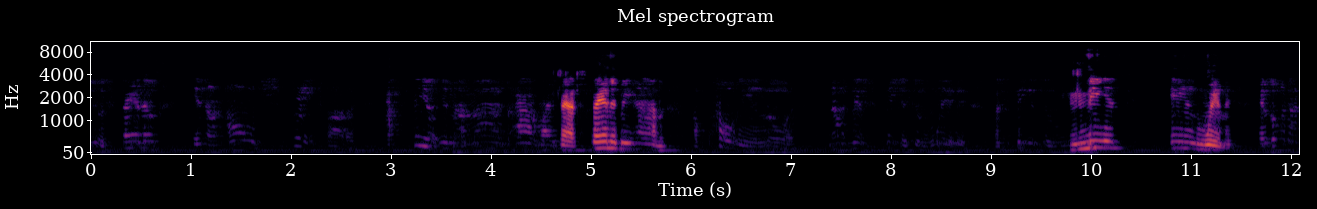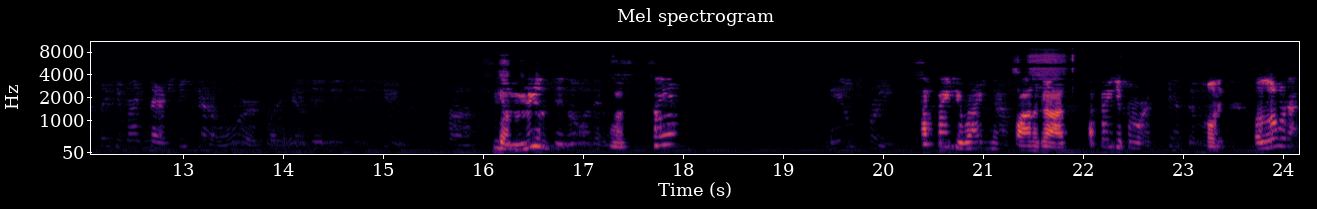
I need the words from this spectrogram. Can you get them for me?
She will stand up in her own strength, Father. I feel in my mind's eye right now, standing behind a podium, Lord, not just speaking to women, but speaking to men and women. And Lord, I thank you right now, she's got a word for community, uh, Lord, that will set them free. I thank you right now, Father God. I thank you for a testimony. But Lord, I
